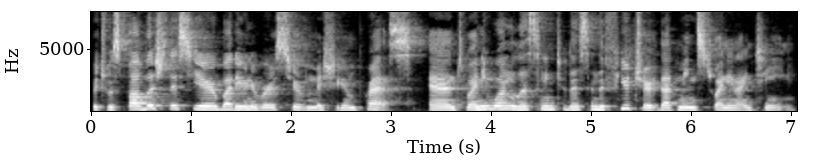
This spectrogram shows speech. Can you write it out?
which was published this year by the University of Michigan Press. And to anyone listening to this in the future, that means 2019.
